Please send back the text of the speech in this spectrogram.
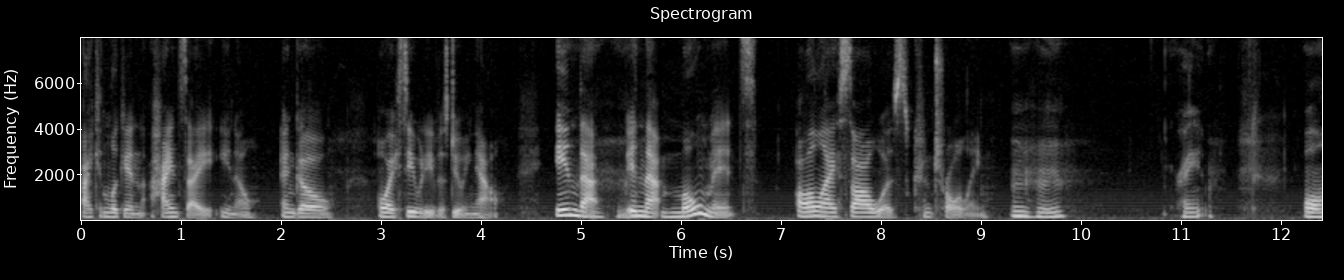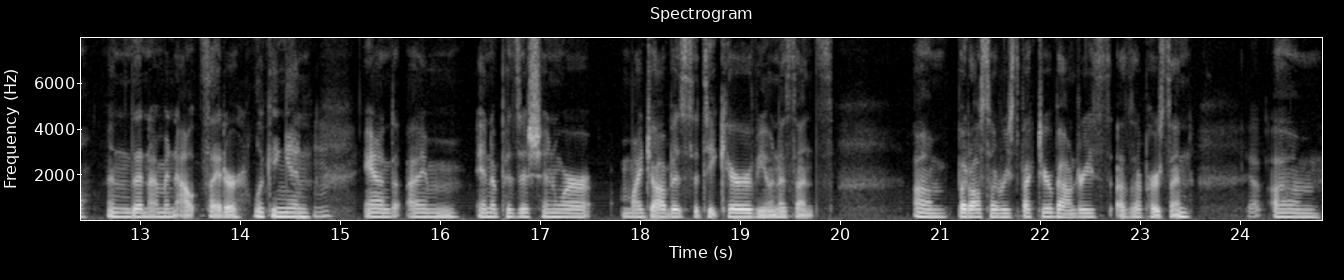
I can look in hindsight, you know, and go, oh, I see what he was doing now. In that, mm-hmm. in that moment, all I saw was controlling. Mm-hmm. Right. Well, and then I'm an outsider looking in, mm-hmm. And I'm in a position where my job is to take care of you in a sense um, but also respect your boundaries as a person. Yep. Um,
